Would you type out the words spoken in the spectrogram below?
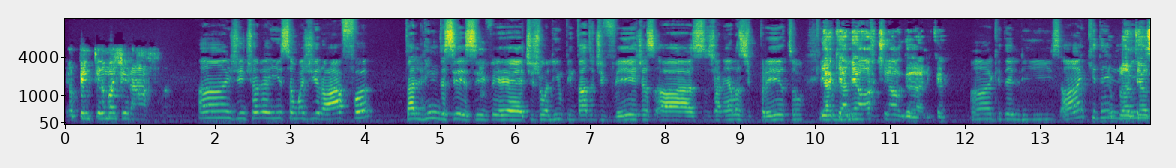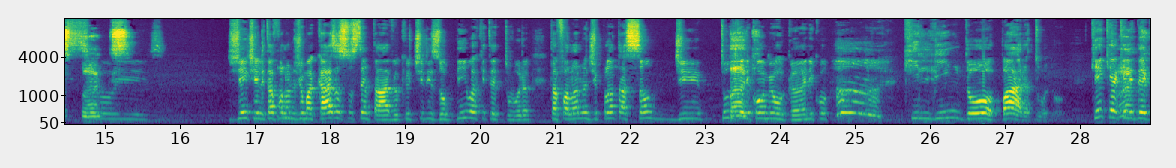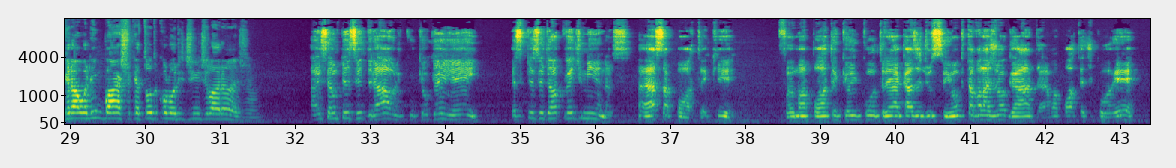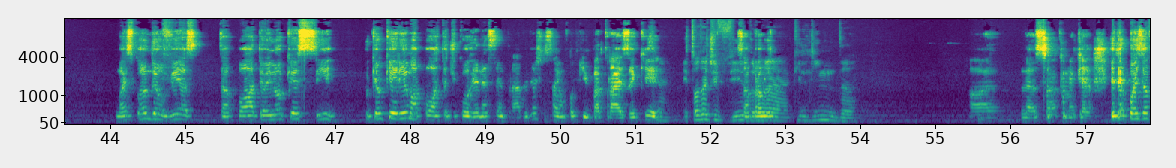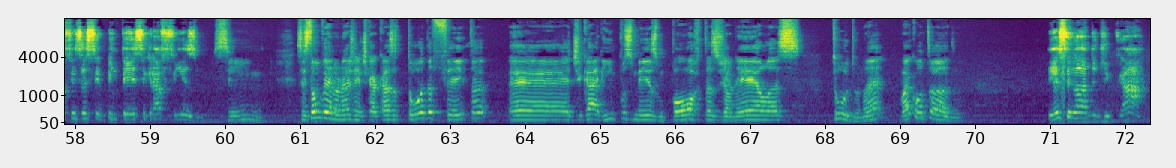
Eu pintei uma girafa. Ai, gente, olha isso, é uma girafa. Tá lindo esse, esse é, tijolinho pintado de verde, as, as janelas de preto. Que E aqui é a minha hortinha orgânica. Ai, que delícia. Ai, que delícia, plantei os. Gente, ele tá falando de uma casa sustentável que utilizou bioarquitetura, tá falando de plantação de tudo que ele come orgânico. Ah, que lindo! Para tudo. O que, que é aquele Punk. degrau ali embaixo que é todo coloridinho de laranja? Aí esse é um piso hidráulico que eu ganhei. Esse piso hidráulico veio de Minas. Essa porta aqui foi uma porta que eu encontrei na casa de um senhor que estava lá jogada. Era uma porta de correr. Mas quando eu vi essa porta, eu enlouqueci. Porque eu queria uma porta de correr nessa entrada. Deixa eu sair um pouquinho para trás aqui. Sim. E toda de vidro, pra... né? Que linda. Olha só como é que é. E depois eu fiz esse, pintei esse grafismo. Sim. Vocês estão vendo, né, gente, que a casa toda feita é, de garimpos mesmo, portas, janelas, tudo, né? Vai contando. Esse lado de cá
